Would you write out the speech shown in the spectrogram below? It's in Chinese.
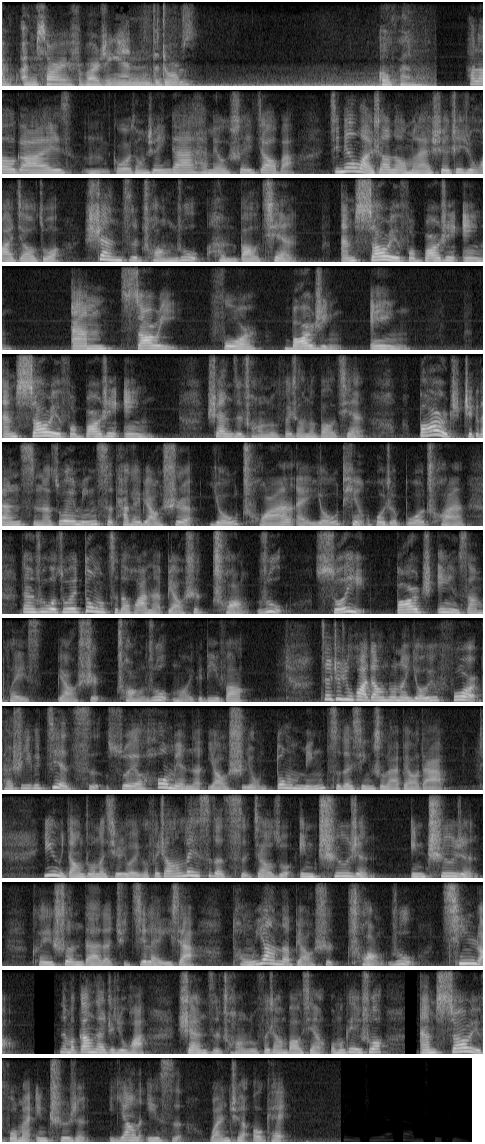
I, I'm sorry for barging in. The door's open. Hello, guys. 嗯，各位同学应该还没有睡觉吧？今天晚上呢，我们来学这句话，叫做“擅自闯入”，很抱歉。I'm sorry for barging in. I'm sorry for barging in. I'm sorry for barging in. 擅自闯入，非常的抱歉。barge 这个单词呢，作为名词，它可以表示游船，哎，游艇或者驳船。但如果作为动词的话呢，表示闯入。所以 barge in some place 表示闯入某一个地方。在这句话当中呢，由于 for 它是一个介词，所以后面呢要使用动名词的形式来表达。英语当中呢，其实有一个非常类似的词叫做 intrusion intrusion 可以顺带的去积累一下，同样呢表示闯入、侵扰。那么刚才这句话擅自闯入，非常抱歉，我们可以说 I'm sorry for my intrusion，一样的意思，完全 OK。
